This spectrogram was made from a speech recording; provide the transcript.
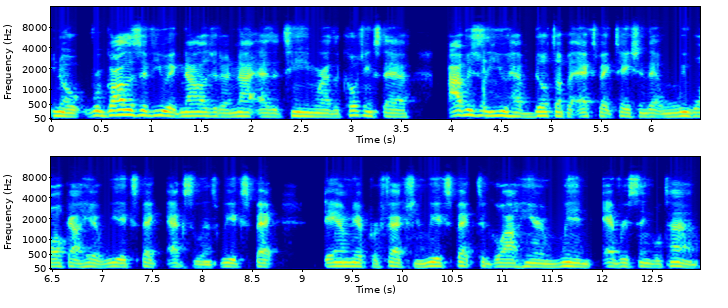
you know, regardless if you acknowledge it or not as a team or as a coaching staff, obviously you have built up an expectation that when we walk out here, we expect excellence. We expect damn near perfection. We expect to go out here and win every single time.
